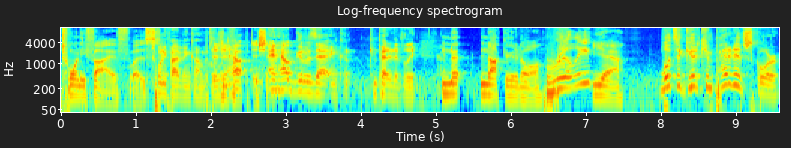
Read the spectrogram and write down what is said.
25 was Twenty five in competition. In How- competition. and how good was that in competitively? n- not good at all. Really? Yeah, What's a good competitive score?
